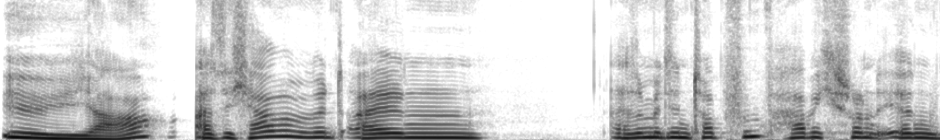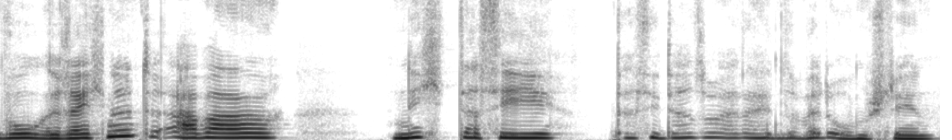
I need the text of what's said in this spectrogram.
Ja, also ich habe mit allen, also mit den Top 5 habe ich schon irgendwo gerechnet, aber nicht, dass sie, dass sie da so allein so weit oben stehen.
